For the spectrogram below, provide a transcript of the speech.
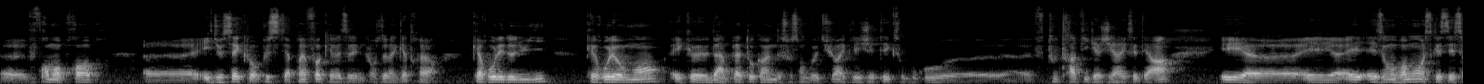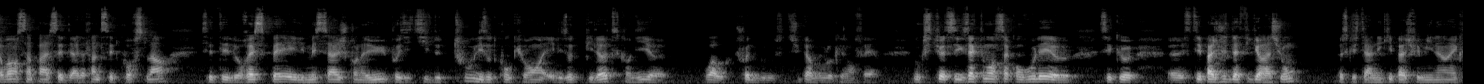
vraiment propre. et Dieu sait qu'en plus c'était la première fois qu'elles faisaient une course de 24 heures a roulé de nuit, a roulé au Mans, et que d'un plateau quand même de 60 voitures avec les GT qui sont beaucoup euh, tout le trafic à gérer, etc. Et, euh, et, et, ils ont vraiment, ce que c'est vraiment sympa à la fin de cette course-là, c'était le respect et les messages qu'on a eu positifs de tous les autres concurrents et les autres pilotes qui ont dit euh, waouh, chouette boulot, super boulot qu'ils ont fait. Donc c'est exactement ça qu'on voulait, euh, c'est que euh, c'était pas juste de la figuration, parce que c'était un équipage féminin et que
